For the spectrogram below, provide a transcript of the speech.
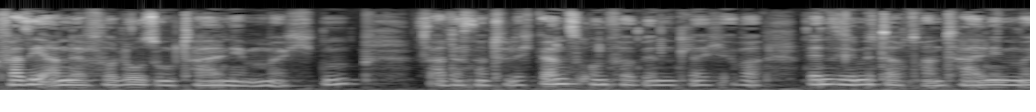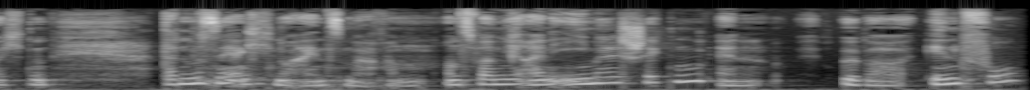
quasi an der Verlosung teilnehmen möchten, ist alles natürlich ganz unverbindlich, aber wenn Sie mit daran teilnehmen möchten, dann müssen Sie eigentlich nur eins machen. Und zwar mir eine E-Mail schicken äh, über info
